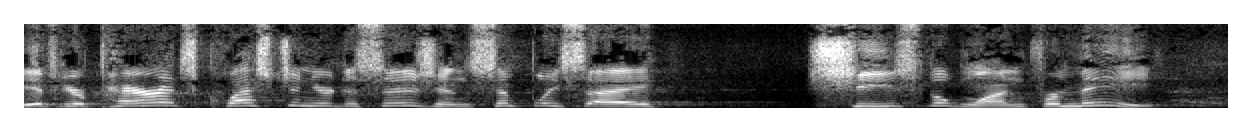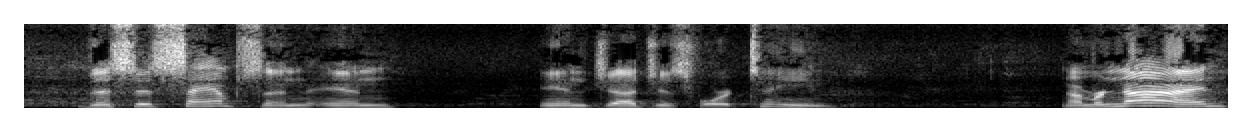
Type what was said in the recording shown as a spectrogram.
if your parents question your decision, simply say, She's the one for me. This is Samson in, in Judges 14. Number nine,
